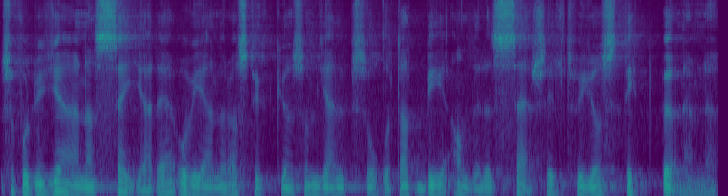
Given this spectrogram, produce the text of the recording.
så får du gärna säga det och vi är några stycken som hjälps åt att be alldeles särskilt för just ditt bönämne.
